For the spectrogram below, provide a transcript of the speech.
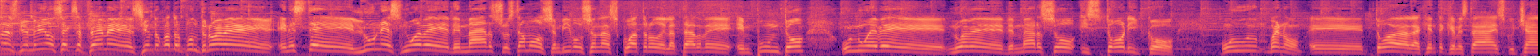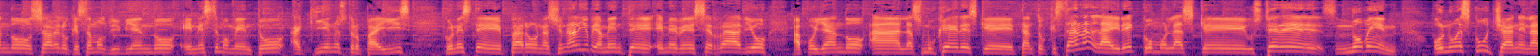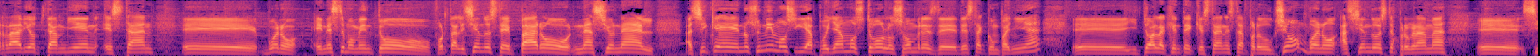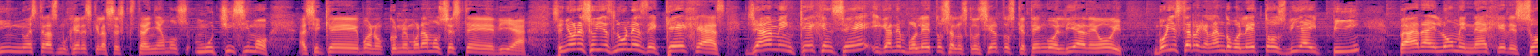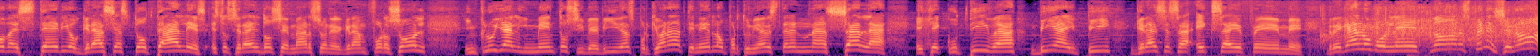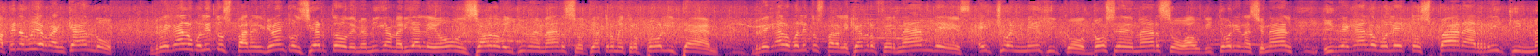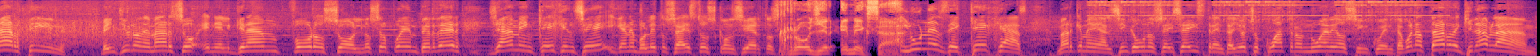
tardes, bienvenidos a XFM 104.9. En este lunes 9 de marzo estamos en vivo, son las 4 de la tarde en punto. Un 9, 9 de marzo histórico. Bueno, eh, toda la gente que me está escuchando sabe lo que estamos viviendo en este momento aquí en nuestro país con este paro nacional y obviamente MBS Radio apoyando a las mujeres que tanto que están al aire como las que ustedes no ven o no escuchan en la radio también están, eh, bueno, en este momento fortaleciendo este paro nacional. Así que nos unimos y apoyamos todos los hombres de, esta compañía eh, y toda la gente que está en esta producción, bueno, haciendo este programa eh, sin nuestras mujeres que las extrañamos muchísimo. Así que, bueno, conmemoramos este día. Señores, hoy es lunes de quejas. Llamen, quéjense y ganen boletos a los conciertos que tengo el día de hoy. Voy a estar regalando boletos VIP para el homenaje de Soda Stereo. Gracias totales. Esto será el 12 de marzo en el Gran Foro Sol. Incluye alimentos y bebidas porque van a tener la oportunidad de estar en una sala ejecutiva VIP gracias a ExaFM. Regalo boletos. No, no, espérense, no. Apenas voy arrancando. Regalo boletos para el gran concierto de mi amiga María León, sábado 21 de marzo, Teatro Metropolitan. Regalo boletos para Alejandro Fernández, hecho en México, 12 de marzo, Auditorio Nacional. Y regalo boletos para Ricky Martin. 21 de marzo en el Gran Foro Sol. No se lo pueden perder. Llamen, quéjense y ganen boletos a estos conciertos. Roger en Exa. Lunes de quejas. Márqueme al 5166-3849 o 50. Buenas tardes, ¿quién habla?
